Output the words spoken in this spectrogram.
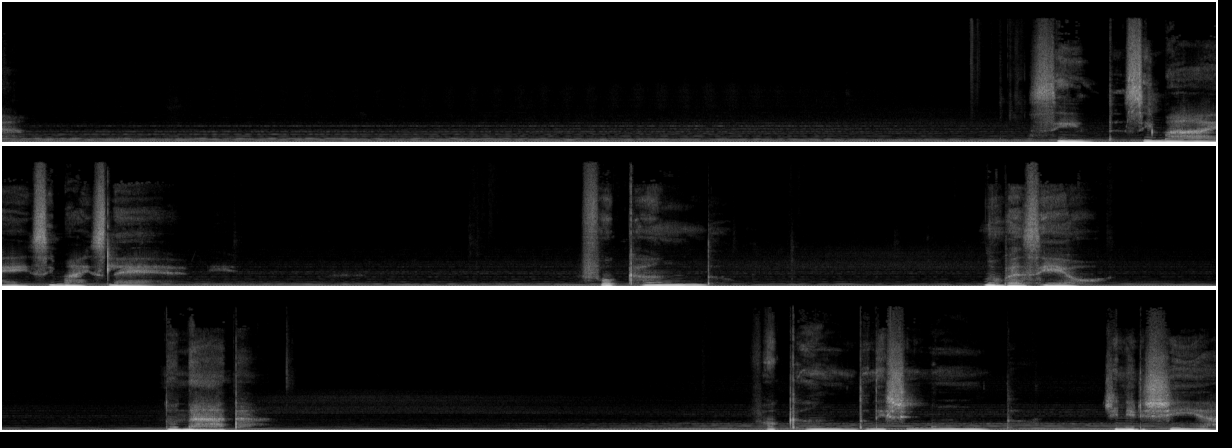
Sinta-se mais e mais leve, focando no vazio, no nada. Focando neste mundo de energia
